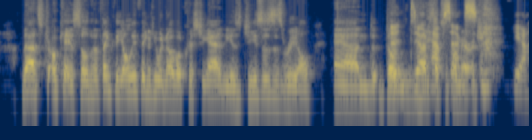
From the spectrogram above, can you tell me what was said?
That's tr- okay. So the think the only thing he would know about Christianity is Jesus is real and don't, and don't have, sex before marriage. yeah.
